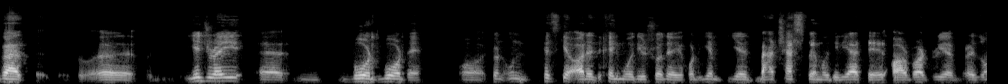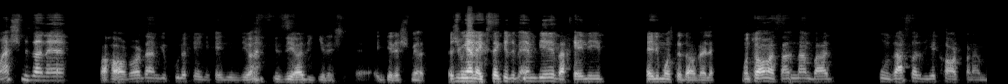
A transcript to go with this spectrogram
و یه جورایی برد برده. چون اون کسی که آره خیلی مدیر شده یه, یه برچسب مدیریت هاروارد روی رزومش می‌زنه و هاروارد هم یه پول خیلی خیلی زیادی زیادی گیرش گیرش میاد. بهش میگن executive MBA و خیلی خیلی متداوله. منتها مثلا من باید 15 سال دیگه کار کنم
